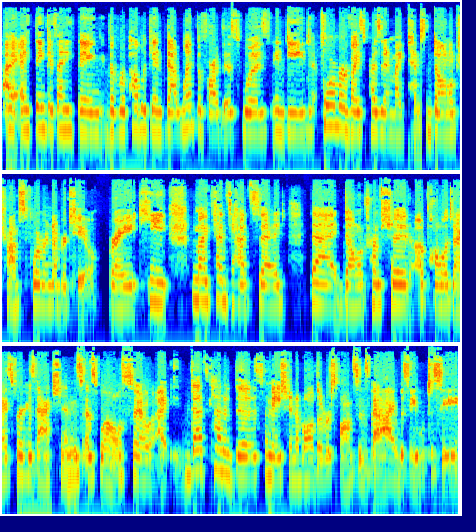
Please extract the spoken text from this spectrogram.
I, I think, if anything, the Republican that went the farthest was indeed former Vice President Mike Pence, Donald Trump's former number two right? He, Mike Pence had said that Donald Trump should apologize for his actions as well. So I, that's kind of the summation of all the responses that I was able to see.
